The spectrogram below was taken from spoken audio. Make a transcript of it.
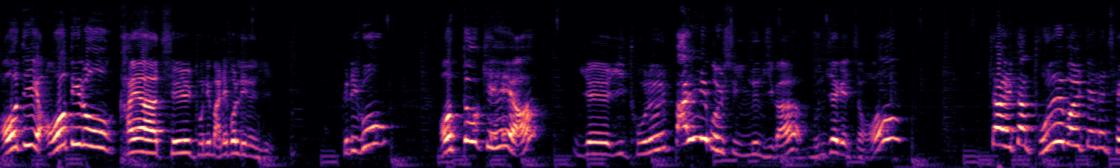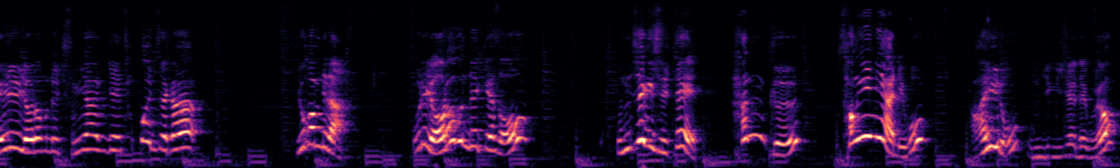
어디 어디로 가야 제일 돈이 많이 벌리는지. 그리고 어떻게 해야 이게 이 돈을 빨리 벌 수 있는지가 문제겠죠. 자 일단 돈을 벌 때는 제일 여러분들 중요한 게 첫 번째가 요겁니다. 우리 여러분들께서 움직이실 때한 그 성인이 아니고 아이로 움직이셔야 되고요.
